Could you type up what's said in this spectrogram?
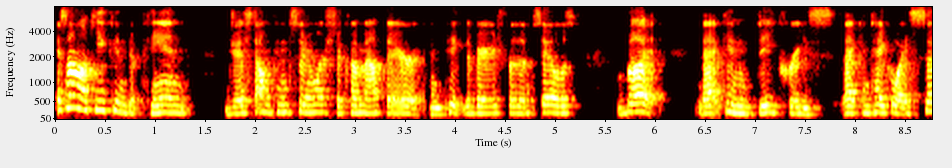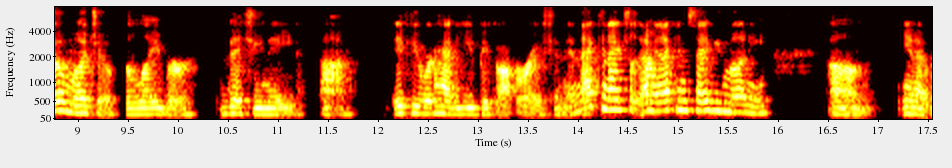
it's not like you can depend just on consumers to come out there and pick the berries for themselves, but that can decrease, that can take away so much of the labor that you need uh, if you were to have a U-pick operation. And that can actually, I mean, that can save you money, um, you know,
